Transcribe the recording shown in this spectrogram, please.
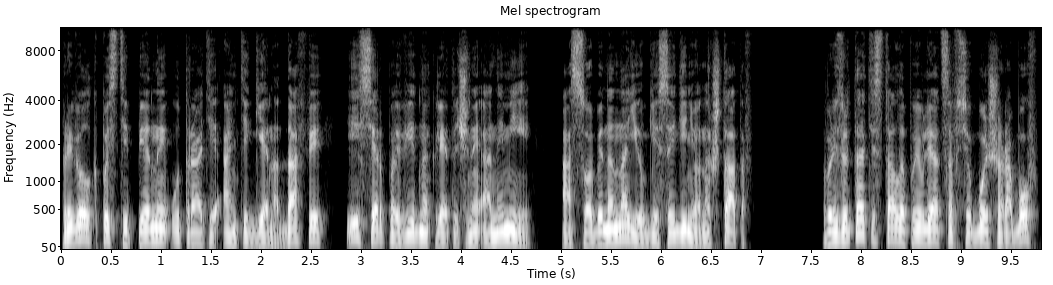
привел к постепенной утрате антигена Даффи и серповидно-клеточной анемии, особенно на юге Соединенных Штатов. В результате стало появляться все больше рабов,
